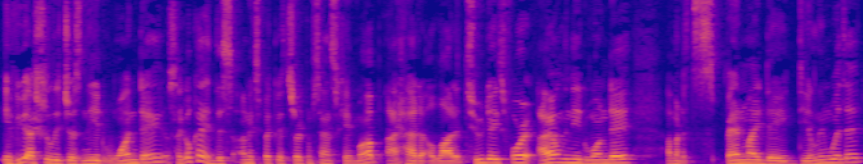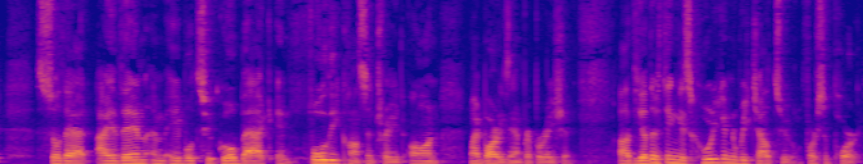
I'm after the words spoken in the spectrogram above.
If you actually just need one day, it's like, okay, this unexpected circumstance came up. I had allotted two days for it. I only need one day. I'm going to spend my day dealing with it so that I then am able to go back and fully concentrate on my bar exam preparation. Uh, the other thing is who are you going to reach out to for support?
